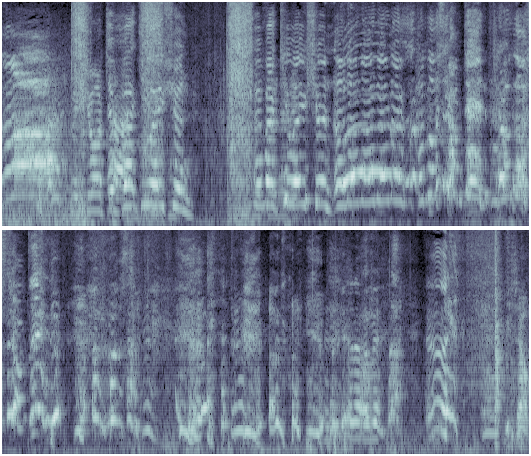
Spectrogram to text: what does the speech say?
Ah! It's your turn. Evacuation! Evacuation! Oh no no no no! I'm not jumped in! I'm not jumped in! I'm not jumped I'm not getting out of it. Yourself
